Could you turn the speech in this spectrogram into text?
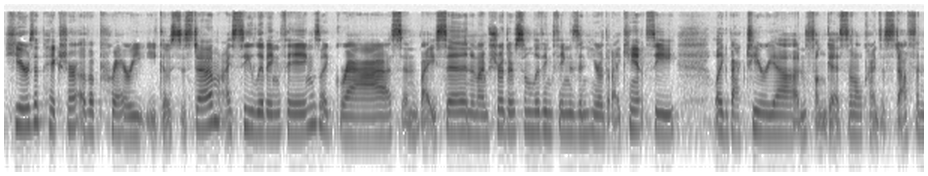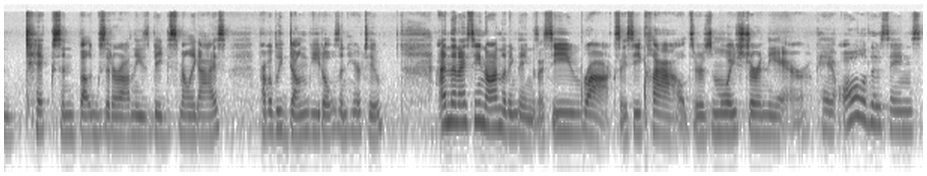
here's a picture of a prairie ecosystem. I see living things like grass and bison, and I'm sure there's some living things in here that I can't see, like bacteria and fungus and all kinds of stuff, and ticks and bugs that are on these big smelly guys. Probably dung beetles in here too. And then I see non living things. I see rocks. I see clouds. There's moisture in the air. Okay, all of those things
